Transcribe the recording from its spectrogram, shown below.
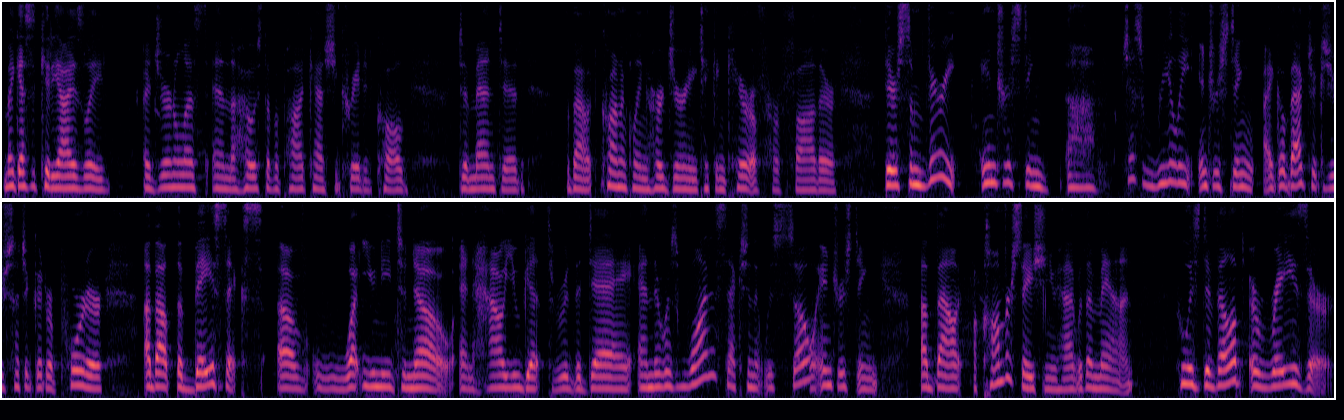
My guest is Kitty Eisele, a journalist and the host of a podcast she created called Demented about chronicling her journey taking care of her father. There's some very interesting, uh, just really interesting. I go back to it because you're such a good reporter about the basics of what you need to know and how you get through the day. And there was one section that was so interesting about a conversation you had with a man who has developed a razor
